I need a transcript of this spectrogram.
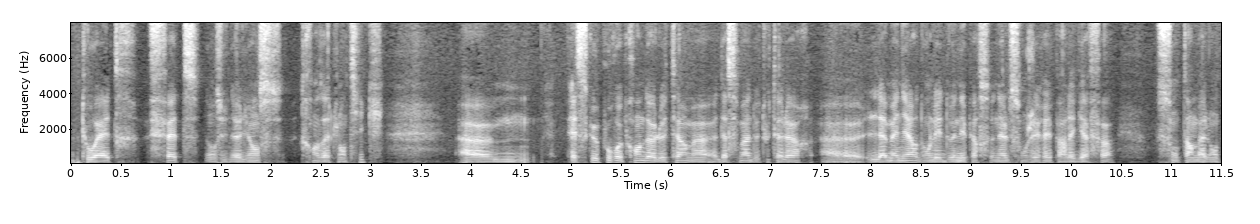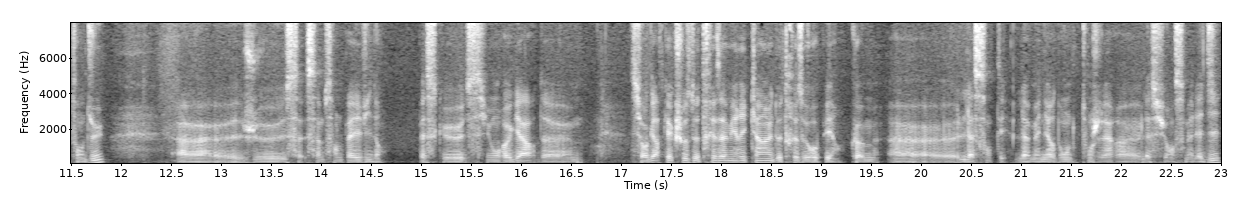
doit être faite dans une alliance transatlantique. Euh, est-ce que, pour reprendre le terme d'Asma de tout à l'heure, euh, la manière dont les données personnelles sont gérées par les GAFA sont un malentendu euh, Ça ne me semble pas évident. Parce que si on regarde si on regarde quelque chose de très américain et de très européen, comme la santé, la manière dont on gère l'assurance maladie,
